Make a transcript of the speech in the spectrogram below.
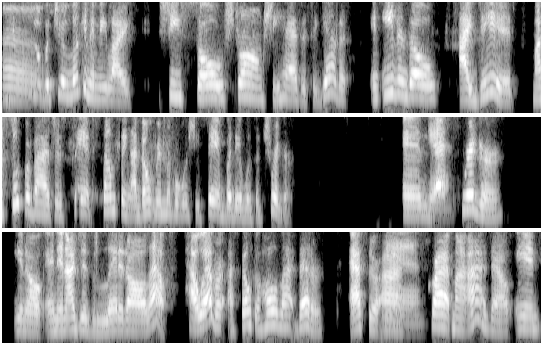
mm. you know, mm. but you're looking at me like she's so strong, she has it together. And even though I did, my supervisor said something, I don't remember what she said, but it was a trigger. And yeah. that trigger, you know, and then I just let it all out. However, I felt a whole lot better after I cried my eyes out. And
